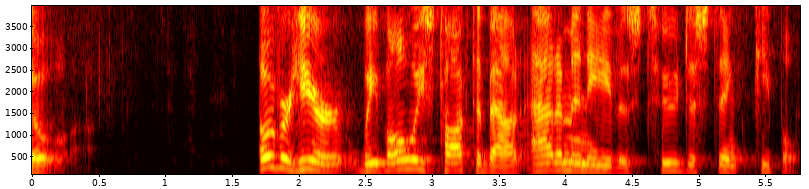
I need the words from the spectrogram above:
So over here, we've always talked about Adam and Eve as two distinct people.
